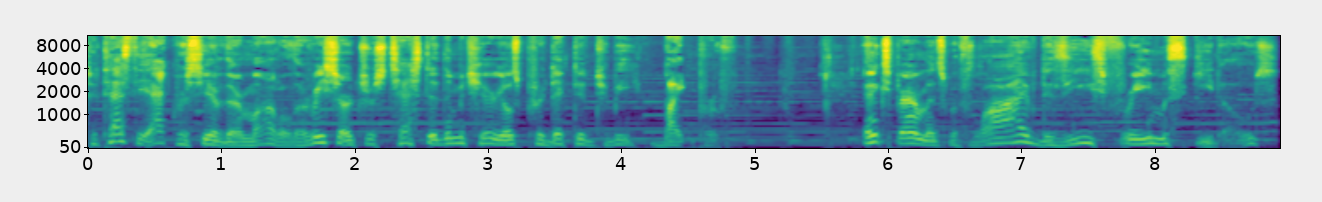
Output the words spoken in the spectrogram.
To test the accuracy of their model, the researchers tested the materials predicted to be bite proof. In experiments with live disease free mosquitoes,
